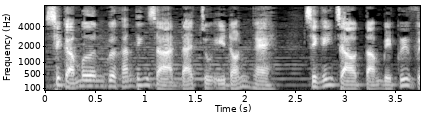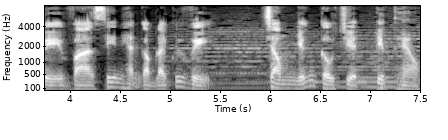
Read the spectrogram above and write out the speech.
Xin cảm ơn quý khán thính giả đã chú ý đón nghe. Xin kính chào tạm biệt quý vị và xin hẹn gặp lại quý vị trong những câu chuyện tiếp theo.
